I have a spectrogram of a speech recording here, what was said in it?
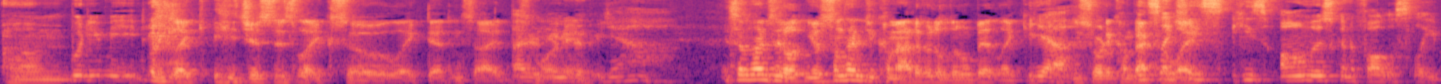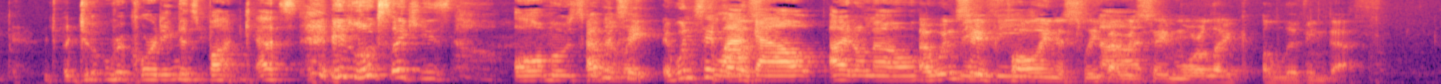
what do you mean? Like he just is like so like dead inside this I- morning. yeah. And sometimes it'll. You know, sometimes you come out of it a little bit. Like you, Yeah. you sort of come back It's to like life. he's he's almost gonna fall asleep do, recording this podcast. It looks like he's almost I gonna would say. like I wouldn't say fall black asleep. out. I don't know. I wouldn't Maybe say falling asleep. I would say more like a living death,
